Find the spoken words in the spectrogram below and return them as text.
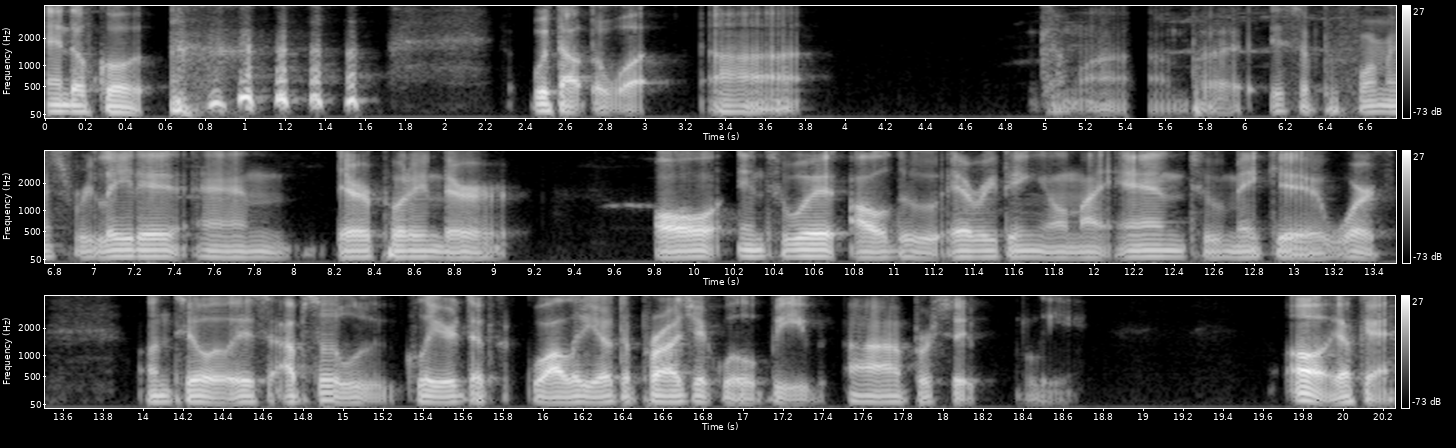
End of quote. Without the what? Uh, come on, but it's a performance related, and they're putting their all into it. I'll do everything on my end to make it work until it's absolutely clear that the quality of the project will be uh perceivably. Oh, okay.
